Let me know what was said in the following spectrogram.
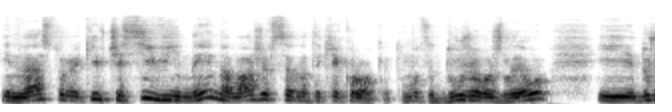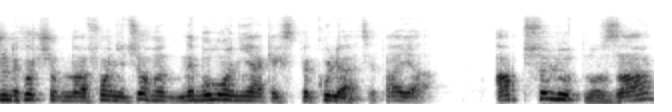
інвестору, який в часі війни наважився на такі кроки. Тому це дуже важливо. І дуже не хочу, щоб на фоні цього не було ніяких спекуляцій. Та я абсолютно за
